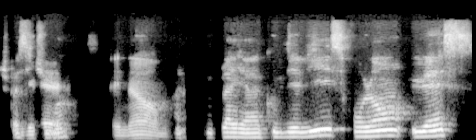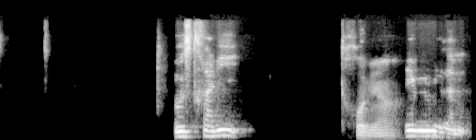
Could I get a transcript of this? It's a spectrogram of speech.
Je sais pas si tu vois. Énorme. Donc là, il y a Coupe Davis, Roland, US, Australie. Trop bien. Et Wimbledon.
